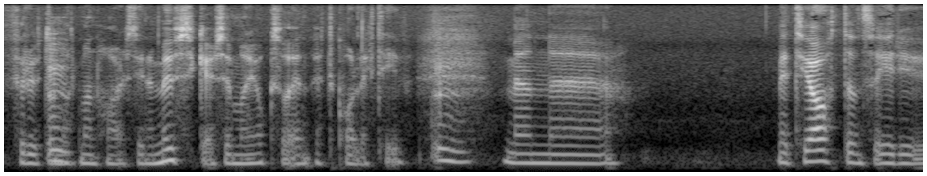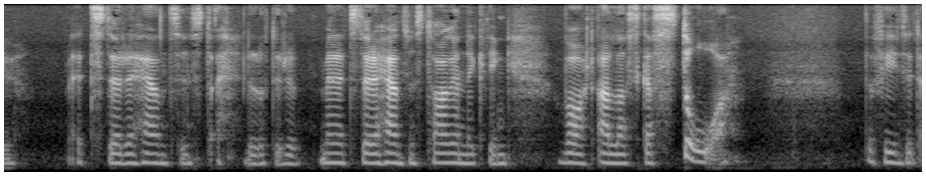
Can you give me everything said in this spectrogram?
förutom Mm. att man har sina musiker så är man ju också en, ett kollektiv. Mm. Men eh, med teatern så är det ju ett större hänsynstagande, det låter dumt, men ett större hänsynstagande kring vart alla ska stå. Då finns ett,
